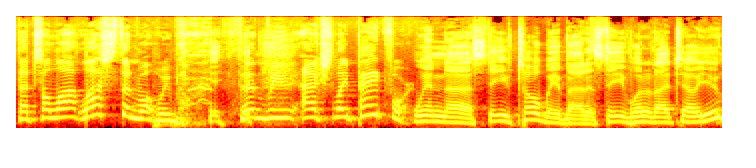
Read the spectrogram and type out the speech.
that's a lot less than what we than we actually paid for it. When uh, Steve told me about it, Steve, what did I tell you?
